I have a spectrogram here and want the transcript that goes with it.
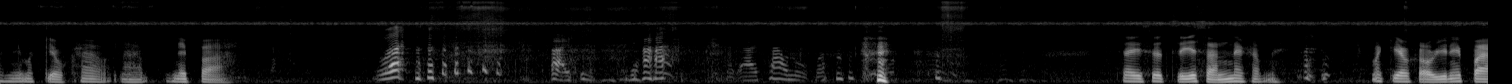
ันนี้มาเกี่ยวข้าวนะครับ ในป่าเว้ยตายสิยาอายข้าวลูกวะใส่สุดสีสันนะครับนี่มาเกี่ยวเขาวอยู่ในป่า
